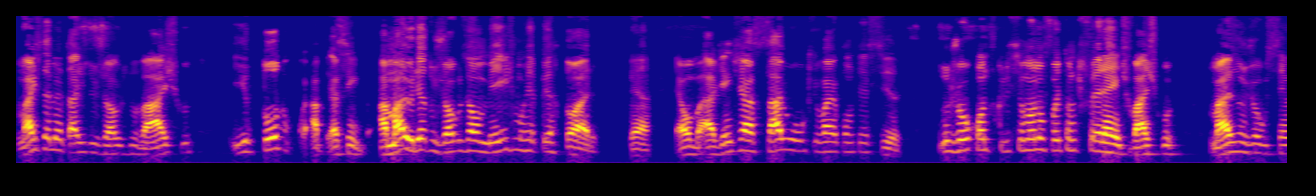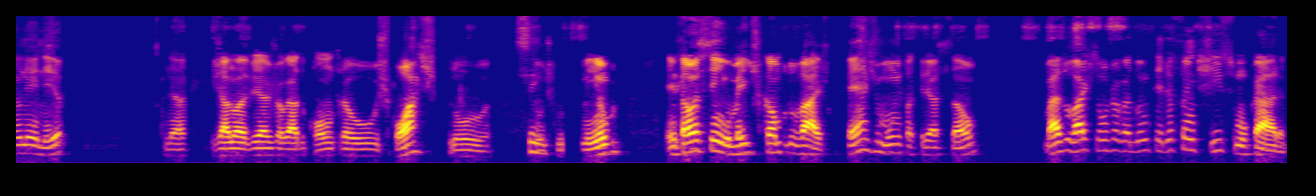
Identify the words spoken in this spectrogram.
mais da metade dos jogos do Vasco e todo, assim, a maioria dos jogos é o mesmo repertório. Né? É, a gente já sabe o que vai acontecer. No jogo contra o Criciúma não foi tão diferente. Vasco, mais um jogo sem o Nenê. Né? Já não havia jogado contra o Sport no, no último domingo. Então, assim, o meio de campo do Vasco perde muito a criação. Mas o Vasco tem um jogador interessantíssimo, cara,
